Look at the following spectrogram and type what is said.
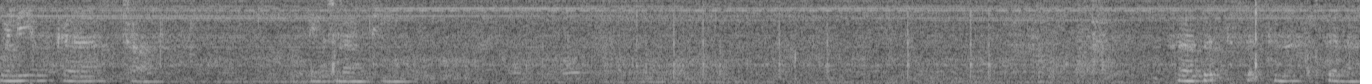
William Kerr Chance, age 19. Herbert Septimus Spiller,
